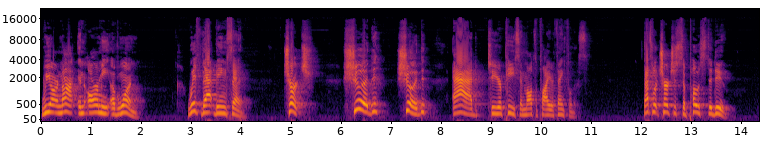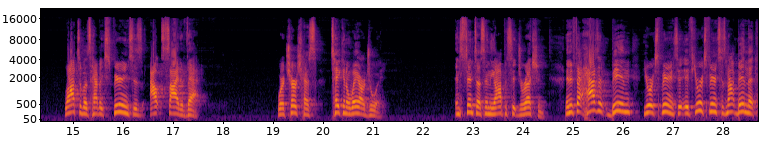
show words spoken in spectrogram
We are not an army of one. With that being said, church should should add to your peace and multiply your thankfulness. That's what church is supposed to do. Lots of us have experiences outside of that where church has taken away our joy and sent us in the opposite direction. And if that hasn't been your experience, if your experience has not been that,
